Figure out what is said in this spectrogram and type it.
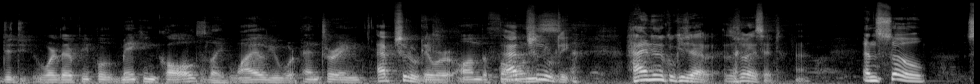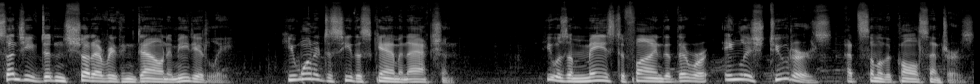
did you, were there people making calls like while you were entering? Absolutely. They were on the phone. Absolutely, hand in the cookie jar. That's what I said. And so, Sanjeev didn't shut everything down immediately. He wanted to see the scam in action. He was amazed to find that there were English tutors at some of the call centers,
